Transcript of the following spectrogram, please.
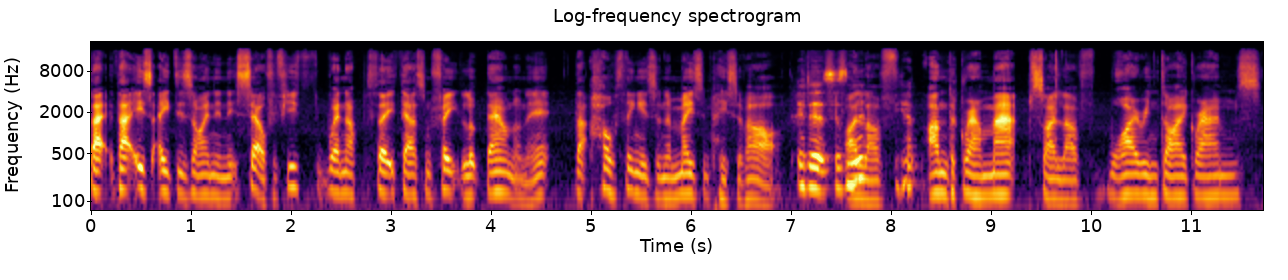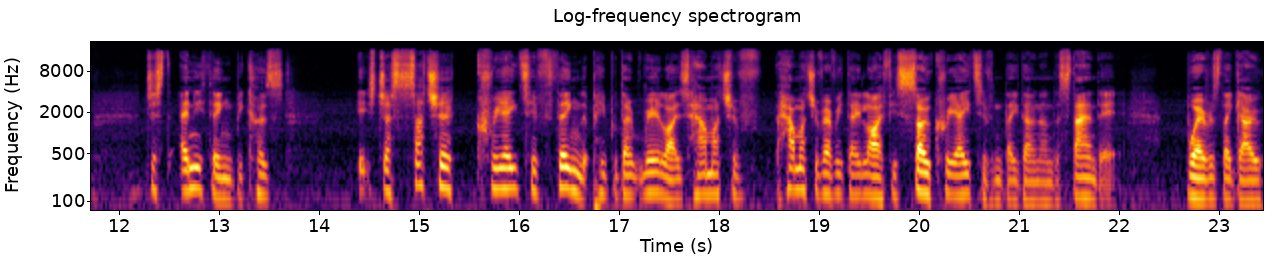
That that is a design in itself. If you went up thirty thousand feet, look down on it, that whole thing is an amazing piece of art. It is, isn't I it? I love Yep. underground maps. I love wiring diagrams, just anything because it's just such a creative thing that people don't realize how much of how much of everyday life is so creative and they don't understand it. Whereas they go,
